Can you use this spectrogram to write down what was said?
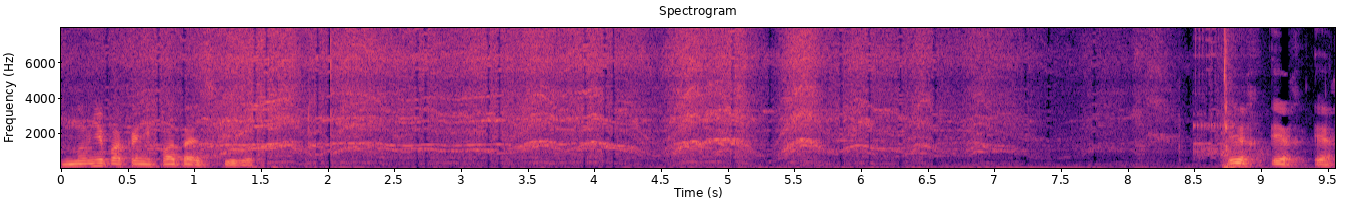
Но мне пока не хватает скилла. Эх, эх, эх.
